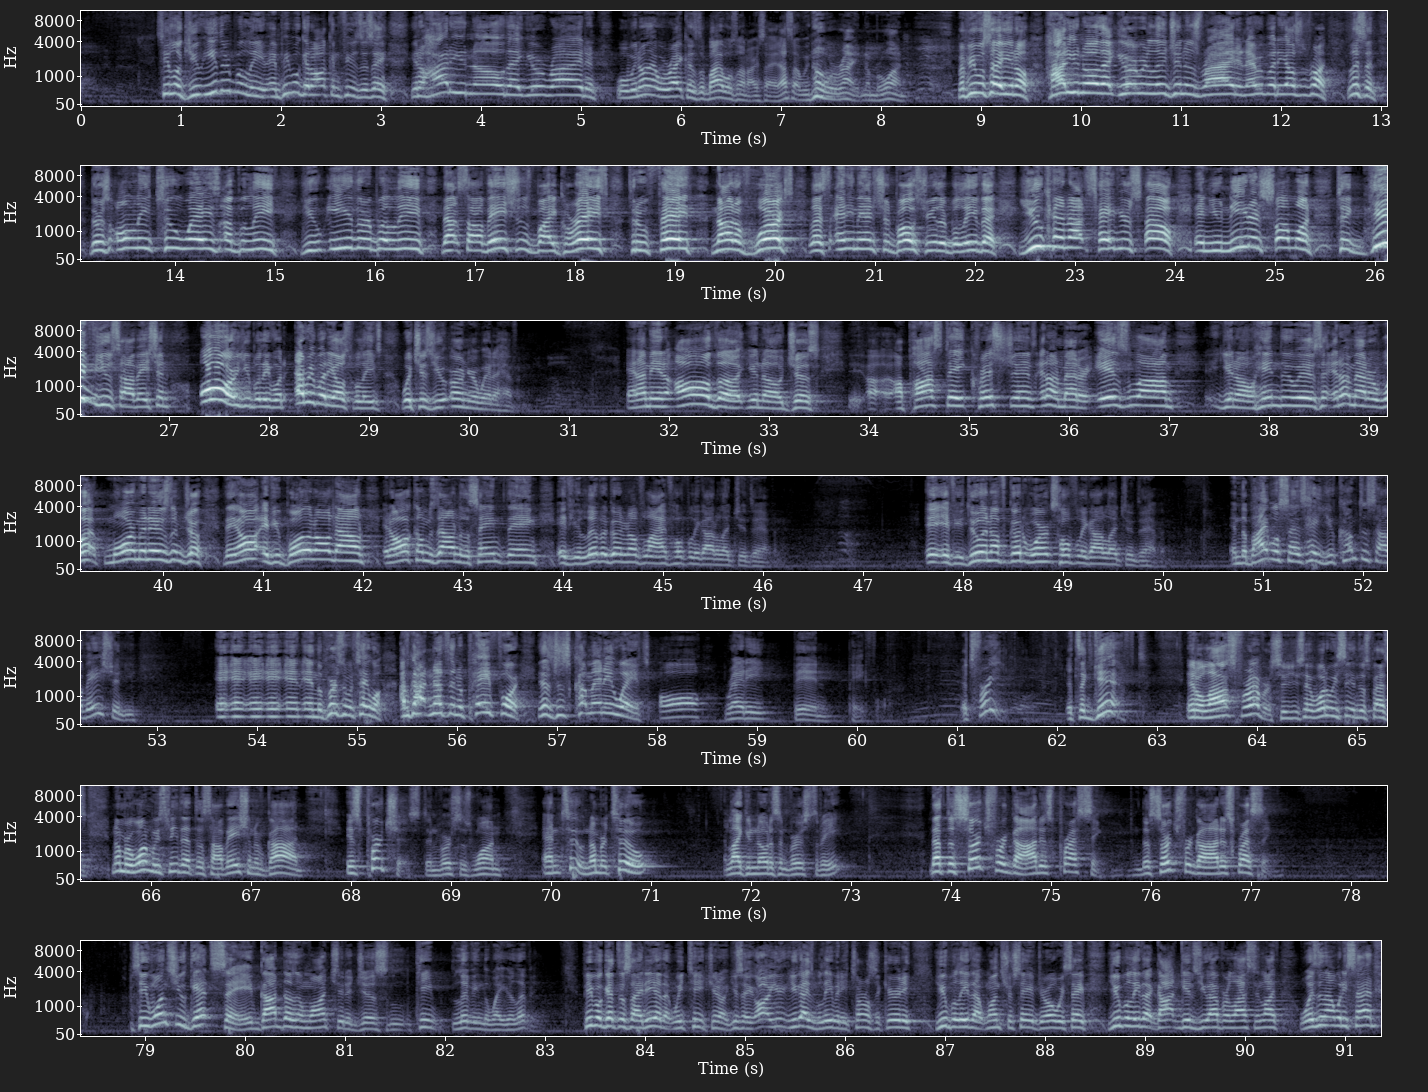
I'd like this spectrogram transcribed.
See, look, you either believe, and people get all confused. They say, you know, how do you know that you're right? And, well, we know that we're right because the Bible's on our side. That's how we know we're right, number one. But people say, you know, how do you know that your religion is right and everybody else is wrong? Listen, there's only two ways of belief. You either believe that salvation is by grace through faith, not of works, lest any man should boast. You either believe that you cannot save yourself and you needed someone to give you salvation, or you believe what everybody else believes, which is you earn your way to heaven. And I mean, all the, you know, just uh, apostate Christians, it doesn't matter, Islam, you know, Hinduism, it doesn't matter what, Mormonism, they all, if you boil it all down, it all comes down to the same thing. If you live a good enough life, hopefully God will let you into heaven. If you do enough good works, hopefully God will let you into heaven. And the Bible says, hey, you come to salvation. And, and, and, and the person would say, well, I've got nothing to pay for it. Says, just come anyway. It's already been paid for. It's free. It's a gift. It'll last forever. So you say, what do we see in this passage? Number one, we see that the salvation of God is purchased in verses 1 and 2. Number two, like you notice in verse 3 that the search for God is pressing. The search for God is pressing. See, once you get saved, God doesn't want you to just keep living the way you're living. People get this idea that we teach, you know, you say, oh, you, you, guys believe in eternal security. You believe that once you're saved, you're always saved. You believe that God gives you everlasting life. Well, isn't that what he said?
